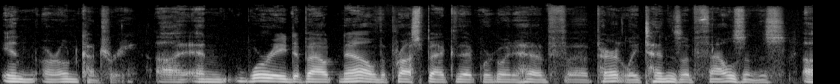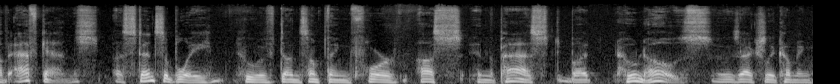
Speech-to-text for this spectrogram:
in our own country uh, and worried about now the prospect that we're going to have uh, apparently tens of thousands of Afghans, ostensibly, who have done something for us in the past, but who knows who's actually coming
